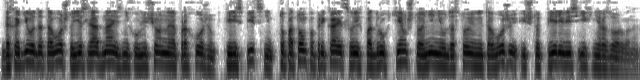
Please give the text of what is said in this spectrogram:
доходило до того, что если одна из них, увлеченная прохожим, переспит с ним, то потом попрекает своих подруг тем, что они не удостоены того же и что перевесь их не разорвана.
